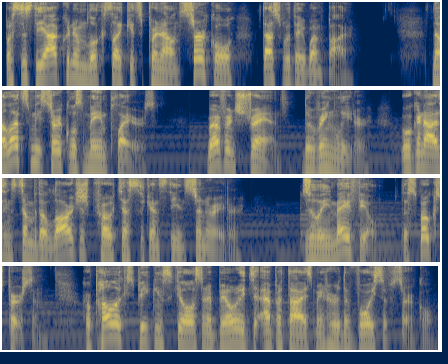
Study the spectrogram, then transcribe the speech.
But since the acronym looks like it's pronounced Circle, that's what they went by. Now let's meet Circle's main players. Reverend Strand, the ringleader, organizing some of the largest protests against the incinerator. Zulene Mayfield, the spokesperson. Her public speaking skills and ability to empathize made her the voice of Circle.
